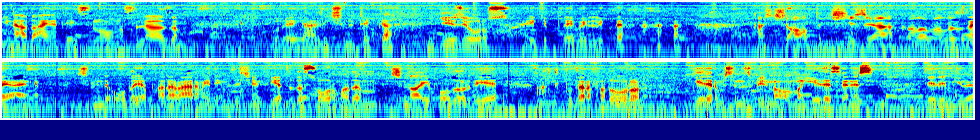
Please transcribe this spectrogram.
bina da aynı tesisin olması lazım. Buraya geldik şimdi tekrar geziyoruz ekiple birlikte. Kaç kişi? 6 kişiyiz ya. Kalabalığız da yani. Şimdi odaya para vermediğimiz için fiyatı da sormadım. Şimdi ayıp olur diye. Artık bu tarafa doğru gelir misiniz bilmem ama gelirseniz dediğim gibi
